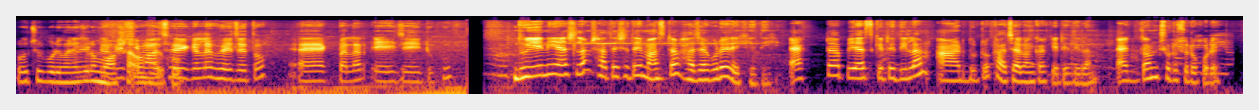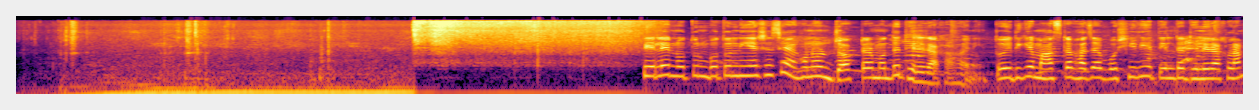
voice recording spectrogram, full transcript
প্রচুর পরিমাণে বেশি হয় মাছ হয়ে গেলে হয়ে যেত এক বেলার এই যে এইটুকু। ধুয়ে নিয়ে আসলাম সাথে সাথে মাছটা ভাজা করে রেখে দিই। একটা পেঁয়াজ কেটে দিলাম আর দুটো কাঁচা লঙ্কা কেটে দিলাম একদম ছোট ছোট করে। তেলে নতুন বোতল নিয়ে এসেছে এখনও জগটার মধ্যে ঢেলে রাখা হয়নি। তো এদিকে মাছটা ভাজা বসিয়ে দিয়ে তেলটা ঢেলে রাখলাম।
